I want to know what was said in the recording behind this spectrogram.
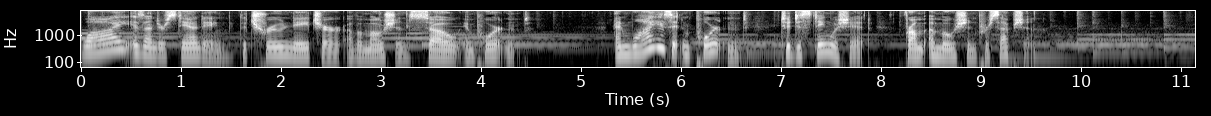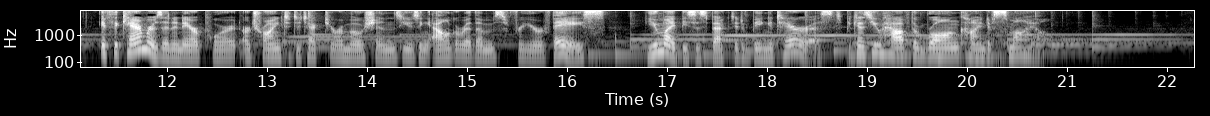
Why is understanding the true nature of emotion so important? And why is it important to distinguish it from emotion perception? If the cameras at an airport are trying to detect your emotions using algorithms for your face, you might be suspected of being a terrorist because you have the wrong kind of smile.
